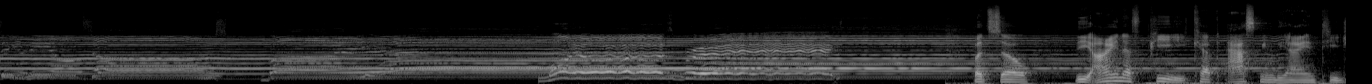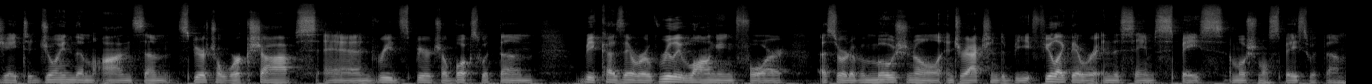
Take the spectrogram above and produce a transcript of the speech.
singing the old songs But so the INFP kept asking the INTJ to join them on some spiritual workshops and read spiritual books with them because they were really longing for a sort of emotional interaction to be feel like they were in the same space, emotional space with them.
